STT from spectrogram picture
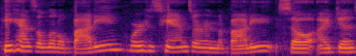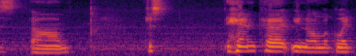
he has a little body where his hands are in the body. So I just um, hand cut, you know, look like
